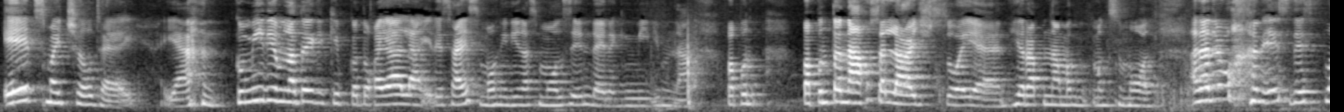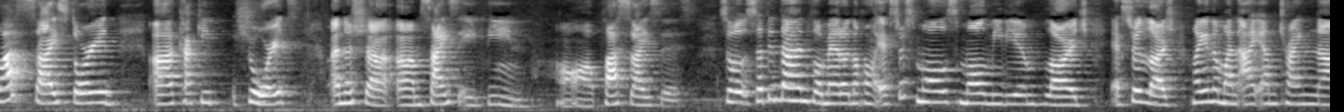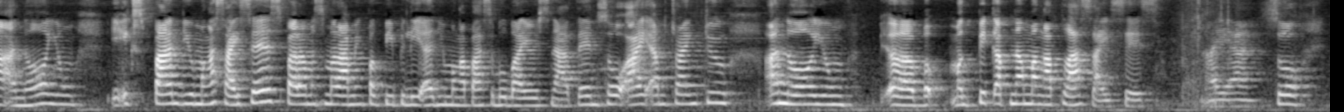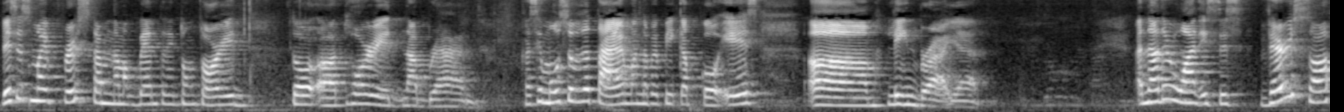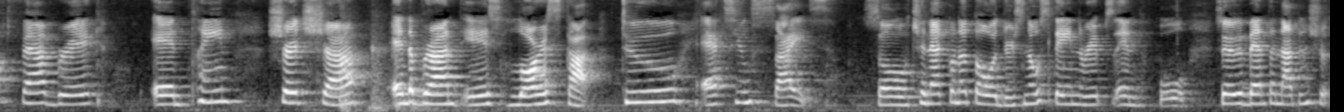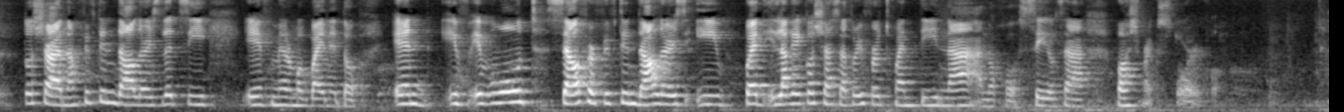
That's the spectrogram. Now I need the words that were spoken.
It's my chill day. Ayan. Kung medium lang to, i-keep ko to. Kaya lang, it is size small. Hindi na small sin dahil naging medium na. Papunta papunta na ako sa large. So, ayan. Hirap na mag, mag-small. Another one is this plus size storied uh, khaki shorts. Ano siya? Um, size 18. Uh, plus sizes. So, sa tindahan ko, meron akong extra small, small, medium, large, extra large. Ngayon naman, I am trying na, ano, yung i-expand yung mga sizes para mas maraming pagpipilian yung mga possible buyers natin. So, I am trying to, ano, yung uh, mag-pick up ng mga plus sizes. Ayan. So, this is my first time na magbenta nitong Torrid, to, uh, Torrid na brand. Kasi most of the time, ang napipick up ko is um, Lane Bryant. Another one is this very soft fabric and plain shirt siya. And the brand is Laura Scott. 2X yung size. So, chinek ko na to. There's no stain, rips, and hole. So, ibibenta natin to siya ng $15. Let's see if meron mag-buy nito. And if it won't sell for $15, i pwede, ilagay ko siya sa 3 for 20 na ano ko, sale sa Poshmark store ko.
